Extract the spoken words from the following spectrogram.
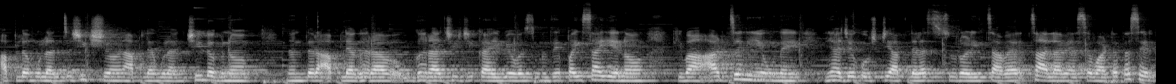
आपलं मुलांचं शिक्षण आपल्या मुलांची लग्न नंतर आपल्या घरा घराची जी काही व्यवस्था म्हणजे पैसा येणं किंवा अडचणी येऊ नये ह्या ज्या गोष्टी आपल्याला सुरळीत चाव्या चालाव्या असं वाटत असेल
